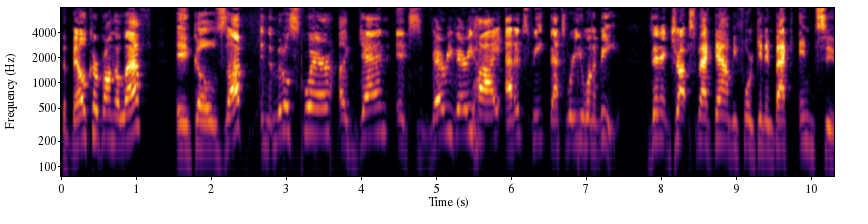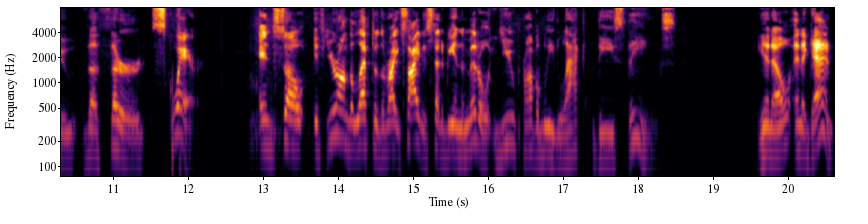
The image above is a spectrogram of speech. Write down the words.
The bell curve on the left it goes up in the middle square. Again, it's very, very high at its peak. That's where you want to be. Then it drops back down before getting back into the third square. And so, if you're on the left or the right side instead of being in the middle, you probably lack these things. You know, and again,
